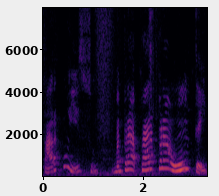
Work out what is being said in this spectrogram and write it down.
Para com isso. Mas pra, para pra ontem.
